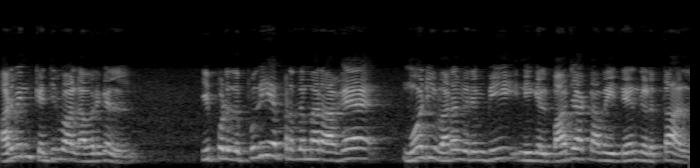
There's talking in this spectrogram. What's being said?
அரவிந்த் கெஜ்ரிவால் அவர்கள் இப்பொழுது புதிய பிரதமராக மோடி வர விரும்பி நீங்கள் பாஜகவை தேர்ந்தெடுத்தால்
